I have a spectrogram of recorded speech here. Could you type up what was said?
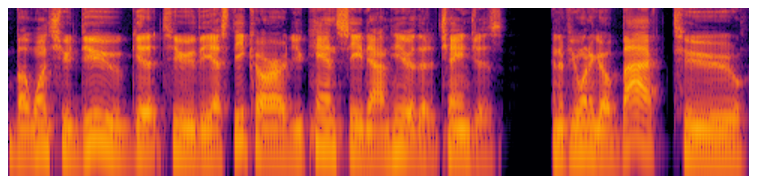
but once you do get it to the SD card, you can see down here that it changes. And if you want to go back to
